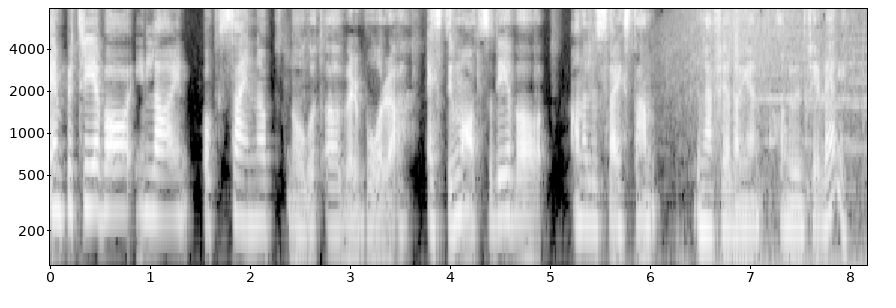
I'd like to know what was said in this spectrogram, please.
MP3 var inline och sign-up något över våra estimat. Så det var analysverkstan den här fredagen. Ha nu en trevlig helg!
